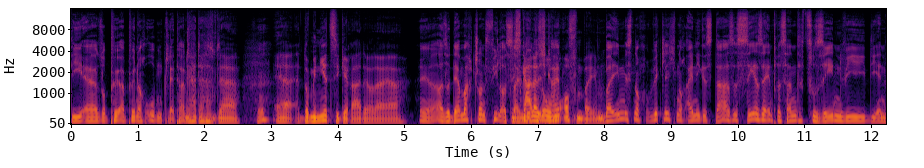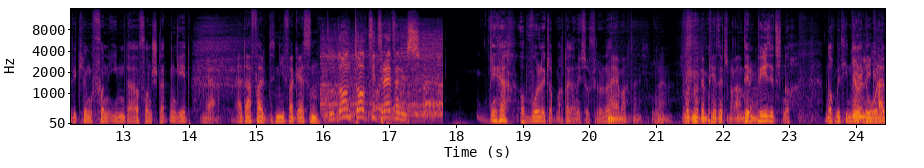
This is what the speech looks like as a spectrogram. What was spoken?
die er so peu à peu nach oben klettert. ja, der, der, er, er dominiert sie gerade oder er, Ja, also der macht schon viel aus die seinen Skala ist oben offen bei ihm. Bei ihm ist noch wirklich noch einiges da. Es ist sehr, sehr interessant zu sehen, wie die Entwicklung von ihm da vonstatten geht. Ja, er darf halt nie vergessen. You don't talk with referees. Ja, obwohl, ich glaube, macht er gar nicht so viel, oder? Nee, macht er nicht. Nein. Ich wollte nur den Pesic noch Den anbringen. Pesic noch, noch mit hineinholen.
